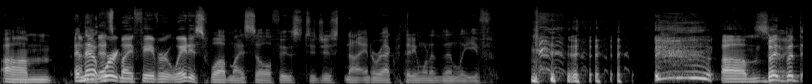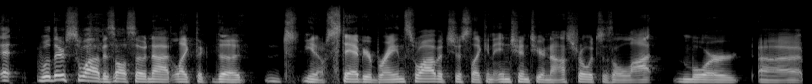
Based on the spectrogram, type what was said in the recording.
Um, and I mean, that that's worked. my favorite way to swab myself is to just not interact with anyone and then leave. but but that, well, their swab is also not like the the you know stab your brain swab. It's just like an inch into your nostril, which is a lot more uh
